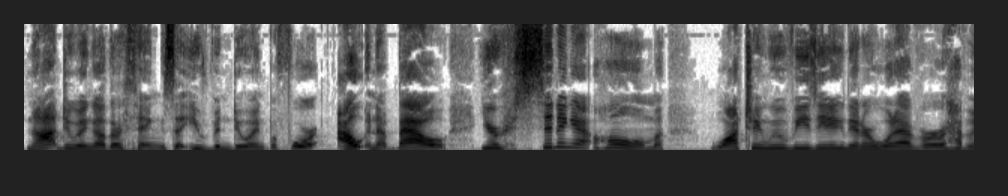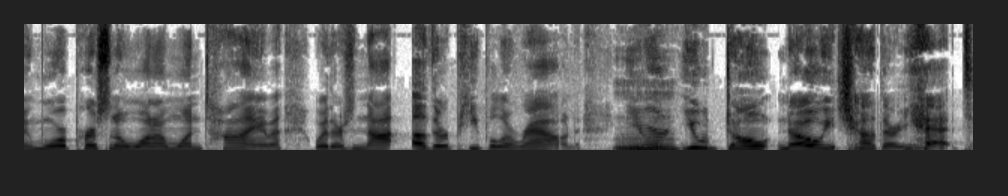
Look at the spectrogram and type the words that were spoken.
not doing other things that you've been doing before out and about. You're sitting at home watching movies, eating dinner, whatever, having more personal one-on-one time where there's not other people around. You're you don't know each other yet.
